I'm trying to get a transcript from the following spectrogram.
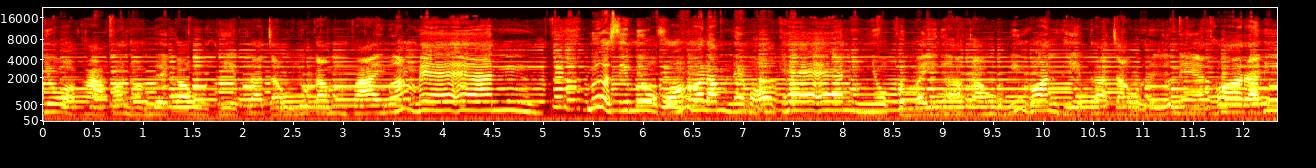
โยค่ะขอนอมด้วยเก่าเทพพระเจ้าอยู่กำฝ่ายเมืองแมนเมื่อสิมิวของมอลำในพอแค้นยกขึ้นใบเหนือเก่าวิงวอนเทพพระเจ้าหรือแม่ธรณี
